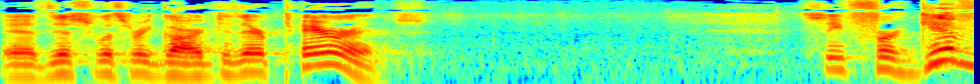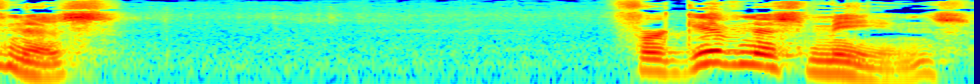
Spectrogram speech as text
uh, this with regard to their parents. See, forgiveness, forgiveness means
